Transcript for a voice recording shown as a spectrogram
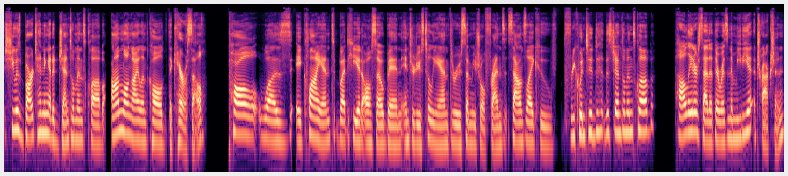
She was bartending at a gentleman's club on Long Island called the Carousel. Paul was a client, but he had also been introduced to Leanne through some mutual friends, it sounds like, who frequented this gentleman's club. Paul later said that there was an immediate attraction,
